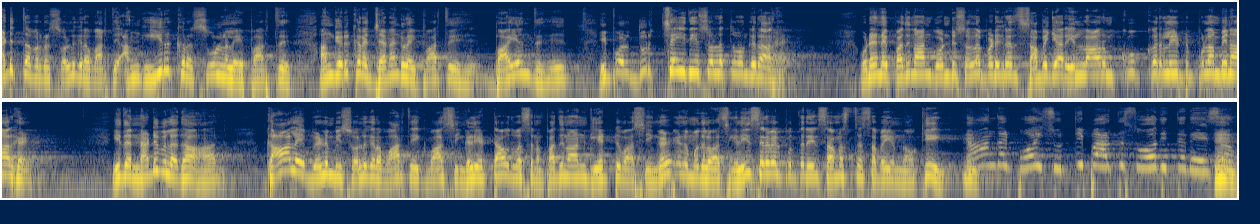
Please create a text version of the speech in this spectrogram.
அடுத்து அவர்கள் சொல்லுகிற வார்த்தை அங்கு இருக்கிற சூழ்நிலையை பார்த்து அங்க இருக்கிற ஜனங்களை பார்த்து பயந்து இப்பொழுது துர்ச்செய்தி சொல்ல துவங்குகிறார்கள். உடனே பதினான்கு ஒன்று சொல்லப்படுகிறது சபையார் எல்லாரும் கூக்குரலிட்டு புலம்பினார்கள். இதன் நடுவில் தான் காலை விளம்பி சொல்லுகிற வார்த்தைக்கு வாசிங்கள் எட்டாவது வசனம் பதினான்கு எட்டு வாசிங்கள் ஏழு முதல் வாசிங்கள் இஸ்ரவேல் புத்திரின் சமஸ்த சபையும் நோக்கி நாங்கள் போய் சுற்றி பார்த்து சோதித்த தேசம்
